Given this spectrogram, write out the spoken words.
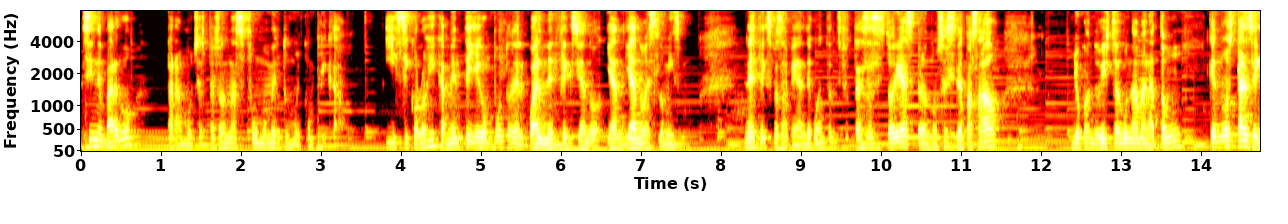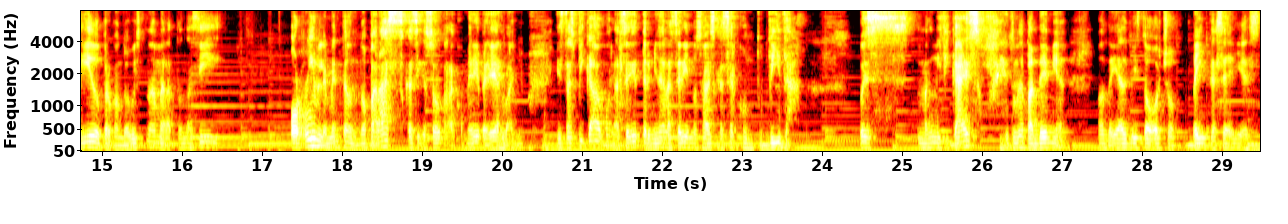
Sin embargo, para muchas personas fue un momento muy complicado. Y psicológicamente llega un punto en el cual Netflix ya no, ya, ya no es lo mismo Netflix, pues a final de cuentas disfrutas esas historias, pero no sé si te ha pasado. Yo cuando he visto alguna maratón, que no es tan seguido, pero cuando he visto una maratón así horriblemente, donde no paras casi que solo para comer y para ir al baño, y estás picado con la serie, termina la serie y no sabes qué hacer con tu vida. Pues magnifica eso en una pandemia donde ya has visto 8, 20 series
